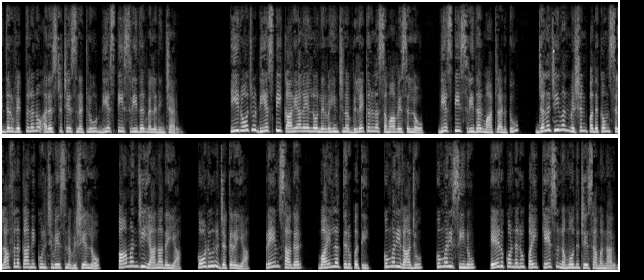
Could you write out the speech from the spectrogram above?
ఇద్దరు వ్యక్తులను అరెస్టు చేసినట్లు డీఎస్పీ శ్రీధర్ వెల్లడించారు. ఈ రోజు డీఎస్పీ కార్యాలయంలో నిర్వహించిన విలేకరుల సమావేశంలో డీఎస్పీ శ్రీధర్ మాట్లాడుతూ జలజీవన్ మిషన్ పథకం శిలాఫలకాన్ని కూల్చివేసిన విషయంలో పామంజి యానాదయ్య కోడూరు జకరయ్య ప్రేమ్ సాగర్ వైళ్ళ తిరుపతి కుమ్మరి రాజు కుమ్మరి సీను ఏరుకొండలుపై కేసు నమోదు చేశామన్నారు.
